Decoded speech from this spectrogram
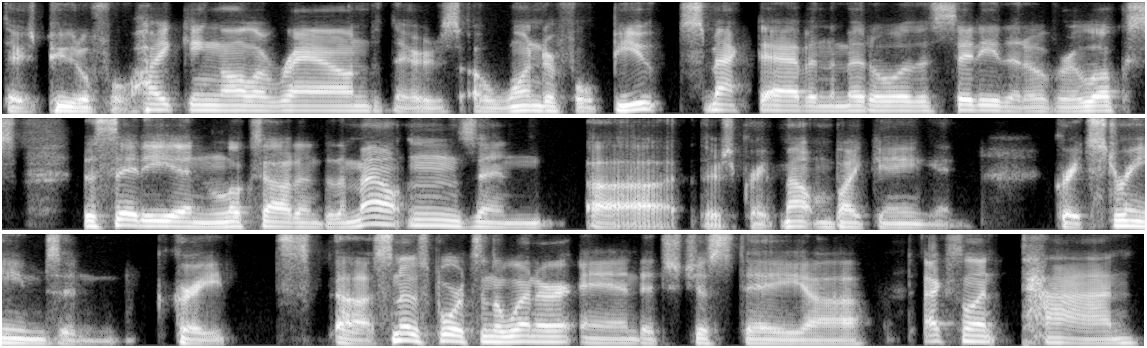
There's beautiful hiking all around. There's a wonderful butte smack dab in the middle of the city that overlooks the city and looks out into the mountains. And uh, there's great mountain biking and great streams and great uh, snow sports in the winter, and it's just a uh, excellent time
